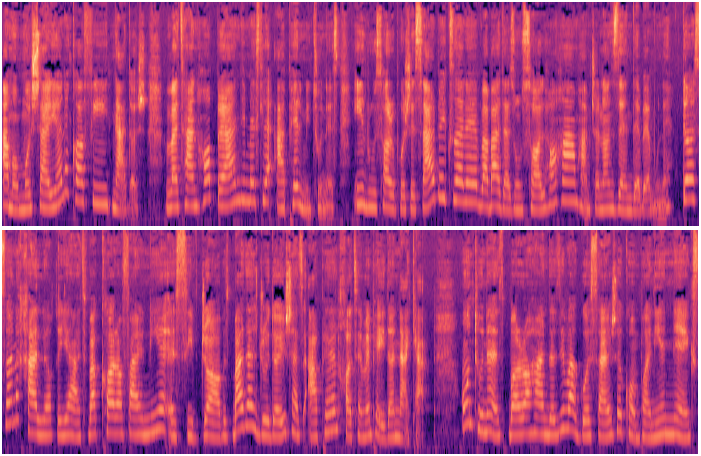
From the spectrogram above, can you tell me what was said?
اما مشتریان کافی نداشت و تنها برندی مثل اپل می‌تونست این روزها رو پشت سر بگذاره و بعد از اون سالها هم همچنان زنده بمونه. داستان خلاقیت و کارآفرینی استیو جابز بعد از جداییش از اپل خاتمه پیدا نکرد. اون تونست با راه اندازی و گسترش کمپانی نکس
